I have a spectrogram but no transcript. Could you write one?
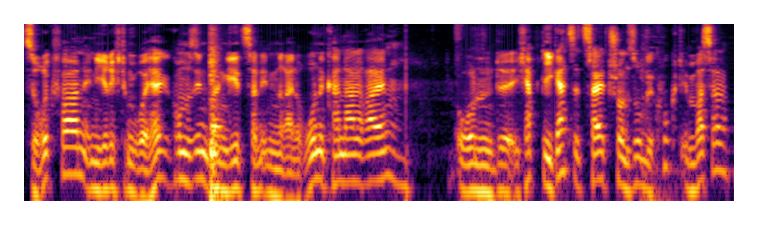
zurückfahren in die Richtung, wo wir hergekommen sind. Dann geht es dann in den Rhein-Rhone-Kanal rein. Und äh, ich habe die ganze Zeit schon so geguckt im Wasser.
